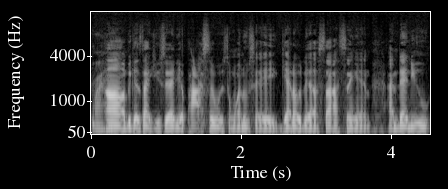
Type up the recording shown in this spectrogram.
Right. Uh, because, like you said, your pastor was the one who said, "Hey, get out there, start singing," and then you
